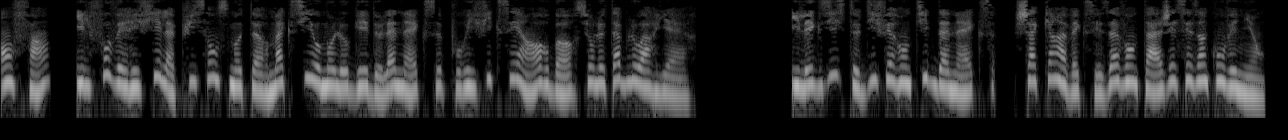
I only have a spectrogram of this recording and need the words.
Enfin, il faut vérifier la puissance moteur maxi homologuée de l'annexe pour y fixer un hors-bord sur le tableau arrière. Il existe différents types d'annexes, chacun avec ses avantages et ses inconvénients.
